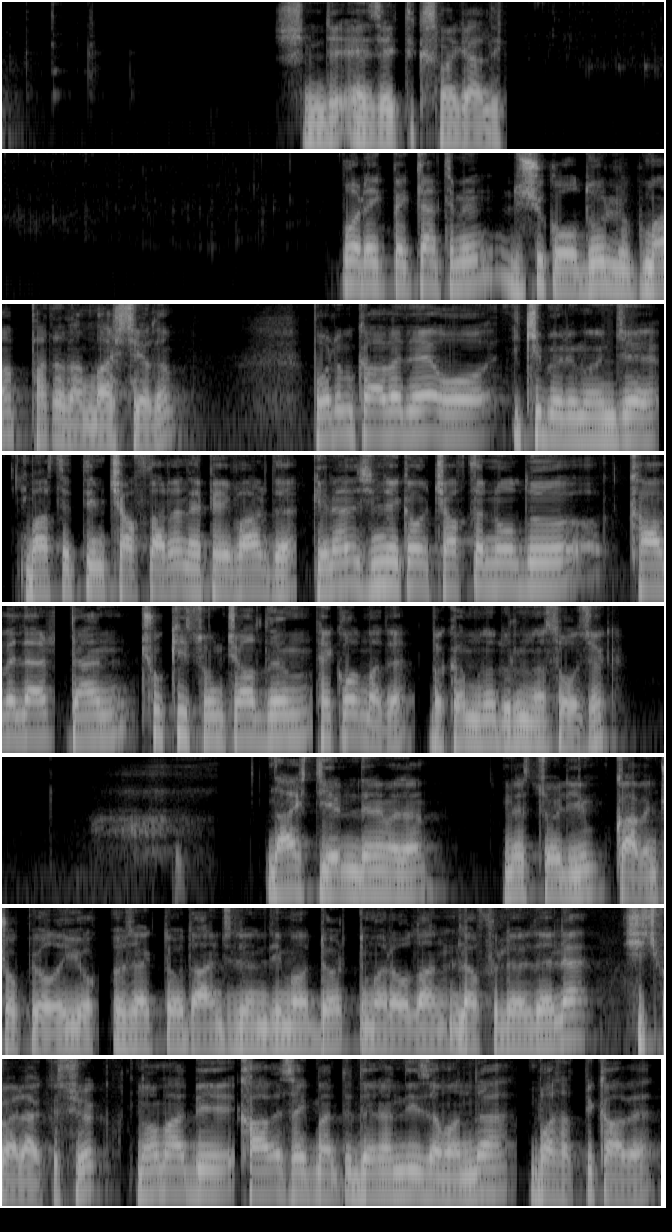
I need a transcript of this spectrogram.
Şimdi en zevkli kısma geldik. Bu arada ilk beklentimin düşük olduğu Lugma Pata'dan başlayalım. Bu arada bu kahvede o iki bölüm önce bahsettiğim çaflardan epey vardı. Genelde şimdiye kadar o çafların olduğu kahvelerden çok iyi sonuç aldığım pek olmadı. Bakalım buna durum nasıl olacak. Daha hiç diğerini denemeden net söyleyeyim bu kahvenin çok bir olayı yok. Özellikle o daha önce denediğim o 4 numara olan La Florida ile hiçbir alakası yok. Normal bir kahve segmentte denendiği zaman da vasat bir kahve.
